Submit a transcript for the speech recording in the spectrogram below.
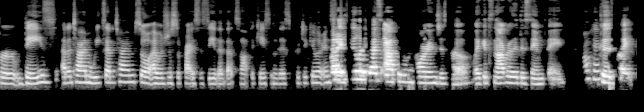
for days at a time, weeks at a time. So I was just surprised to see that that's not the case in this particular instance. But I feel like that's apples and oranges, though. Like it's not really the same thing. Okay. Because like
